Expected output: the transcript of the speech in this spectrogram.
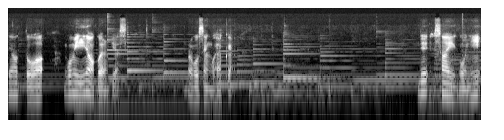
で、あとは、5ミリのアコヤのピアス。これ5500円。で、最後に、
